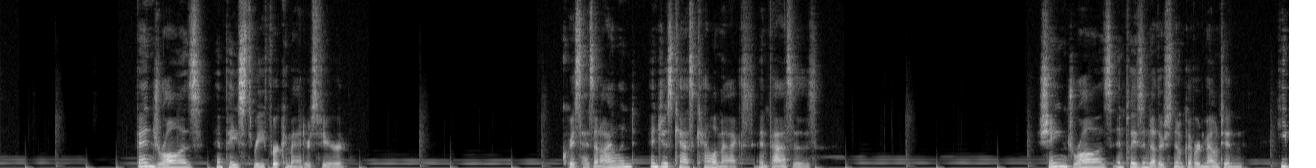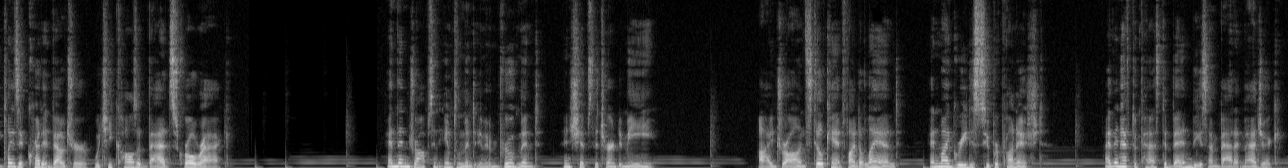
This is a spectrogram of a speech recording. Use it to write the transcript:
Ben draws and pays 3 for Commander Sphere. Chris has an island and just casts Kalamax and passes. Shane draws and plays another snow-covered mountain. He plays a credit voucher, which he calls a bad scroll rack. And then drops an implement of improvement and ships the turn to me. I draw and still can't find a land, and my greed is super punished. I then have to pass to Ben because I'm bad at magic.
